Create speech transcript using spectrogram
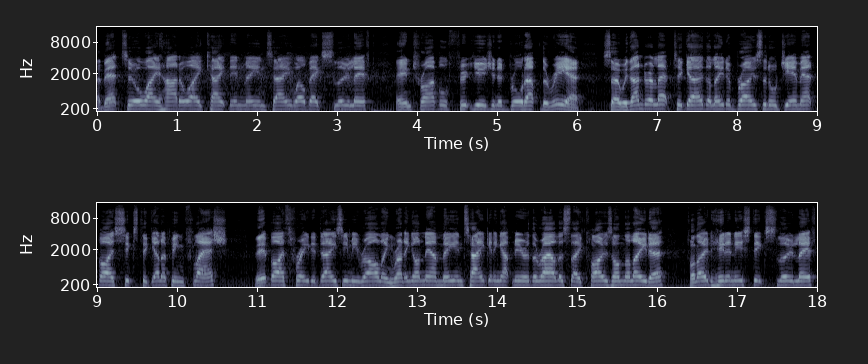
About two away, Hardaway Kate, then me and Tay. Well back, Slew left, and Tribal Fusion had brought up the rear. So with under a lap to go, the lead of Bro's Little Gem out by six to Galloping Flash. They're by three to Daisy Me Rollin. Running on now, me and Tay getting up nearer the rail as they close on the leader. Followed Hedonistic, Slew left.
